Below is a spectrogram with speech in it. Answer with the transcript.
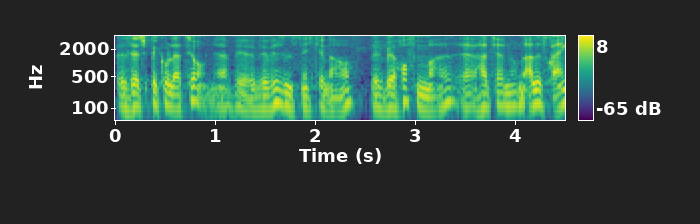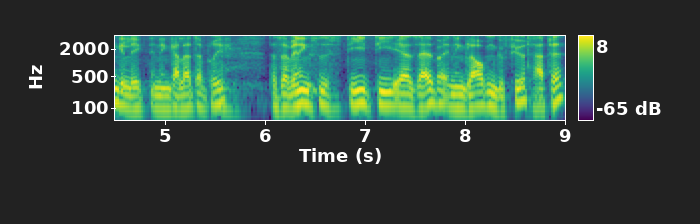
Das ist jetzt Spekulation, ja? wir, wir wissen es nicht genau. Wir, wir, hoffen mal. Er hat ja nun alles reingelegt in den Galaterbrief, dass er wenigstens die, die er selber in den Glauben geführt hatte,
